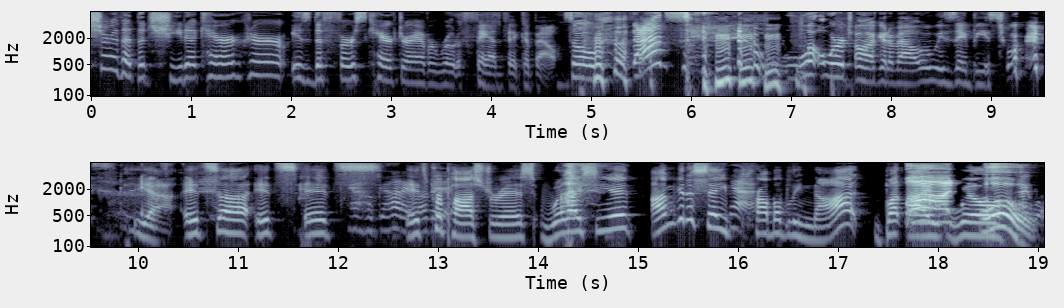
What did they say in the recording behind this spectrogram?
sure that the cheetah character is the first character I ever wrote a fanfic about. So that's what we're talking about when we say Beast Wars. yeah, it's uh it's it's Oh, God, it's love it. preposterous. Will I see it? I'm gonna say Yeah. probably not, but I will. Oh, I will.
